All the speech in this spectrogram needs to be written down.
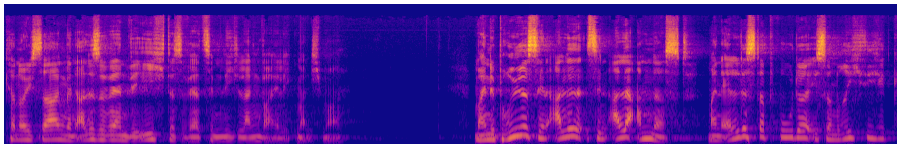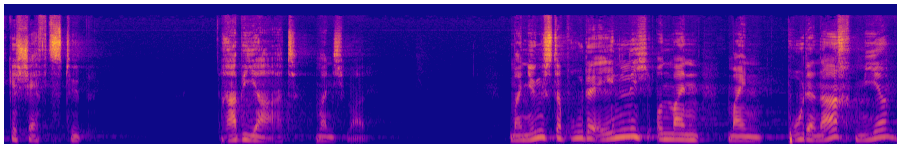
kann euch sagen, wenn alle so wären wie ich, das wäre ziemlich langweilig manchmal. Meine Brüder sind alle, sind alle anders. Mein ältester Bruder ist so ein richtiger Geschäftstyp. Rabiat manchmal. Mein jüngster Bruder ähnlich und mein, mein Bruder nach mir,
